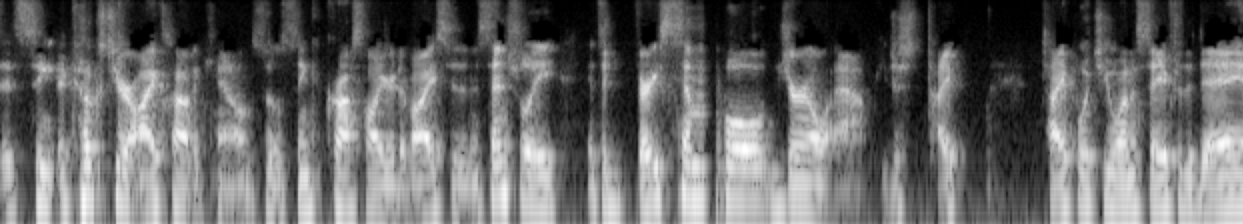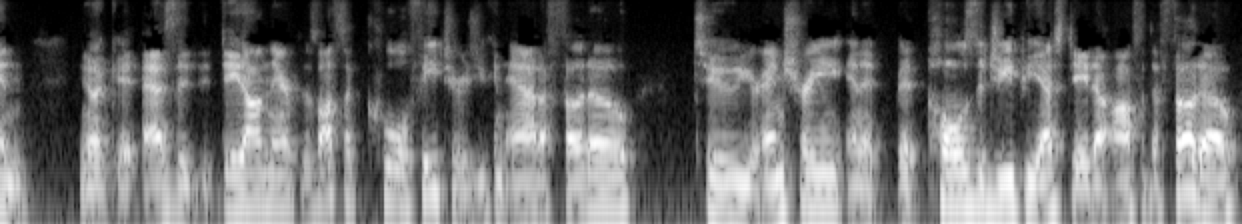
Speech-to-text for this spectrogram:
it's sync, it hooks to your iCloud account, so it'll sync across all your devices. And essentially, it's a very simple journal app. You just type type what you want to say for the day, and you know it adds the date on there. But there's lots of cool features. You can add a photo to your entry, and it it pulls the GPS data off of the photo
